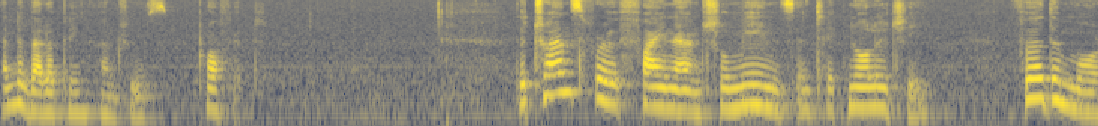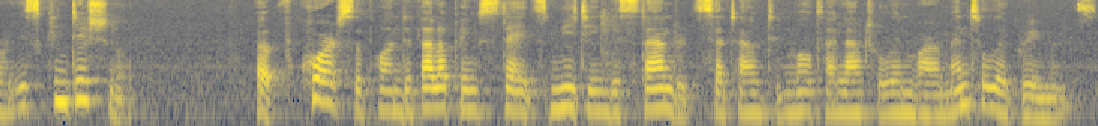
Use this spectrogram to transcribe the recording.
and developing countries profit. The transfer of financial means and technology, furthermore, is conditional, of course, upon developing states meeting the standards set out in multilateral environmental agreements,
